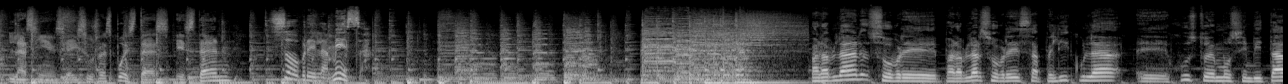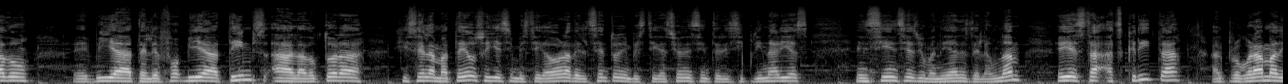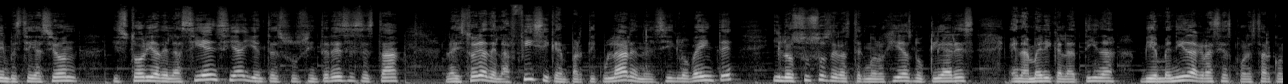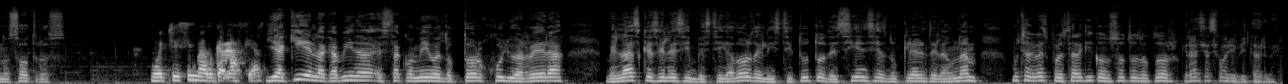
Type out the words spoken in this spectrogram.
La ciencia y sus respuestas están sobre la mesa. Para hablar sobre, para hablar sobre esta película, eh, justo hemos invitado eh, vía, vía Teams a la doctora Gisela Mateos. Ella es investigadora del Centro de Investigaciones Interdisciplinarias en Ciencias y Humanidades de la UNAM. Ella está adscrita al programa de investigación Historia de la Ciencia y entre sus intereses está la historia de la física en particular en el siglo XX y los usos de las tecnologías nucleares en América Latina. Bienvenida, gracias por estar con nosotros. Muchísimas gracias. Y aquí en la cabina está conmigo el doctor Julio Herrera Velázquez, él es investigador del Instituto de Ciencias Nucleares de la UNAM. Muchas gracias por estar aquí con nosotros, doctor. Gracias por invitarme.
